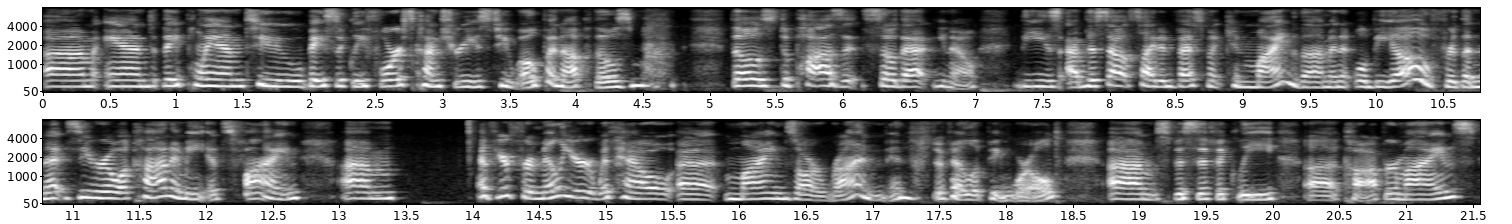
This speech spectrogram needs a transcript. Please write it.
Um, and they plan to basically force countries to open up those those deposits so that you know these uh, this outside investment can mine them, and it will be oh for the net zero economy, it's fine. Um, if you're familiar with how uh, mines are run in the developing world, um, specifically uh, copper mines,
